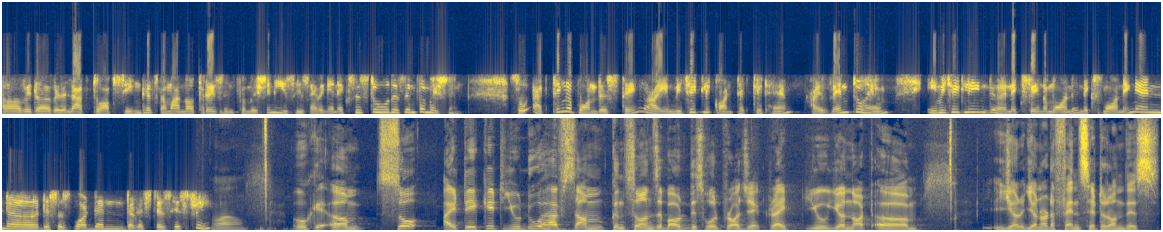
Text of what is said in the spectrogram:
uh, with a, with a laptop saying that some unauthorized information, he's, he's having an access to this information. So acting upon this thing, I immediately contacted him. I went to him immediately uh, next day in the morning, next morning and uh, this is what then the rest is history. Wow. Okay, um, so I take it you do have some concerns about this whole project, right? You you're not um, you're you're not a fence sitter on this.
